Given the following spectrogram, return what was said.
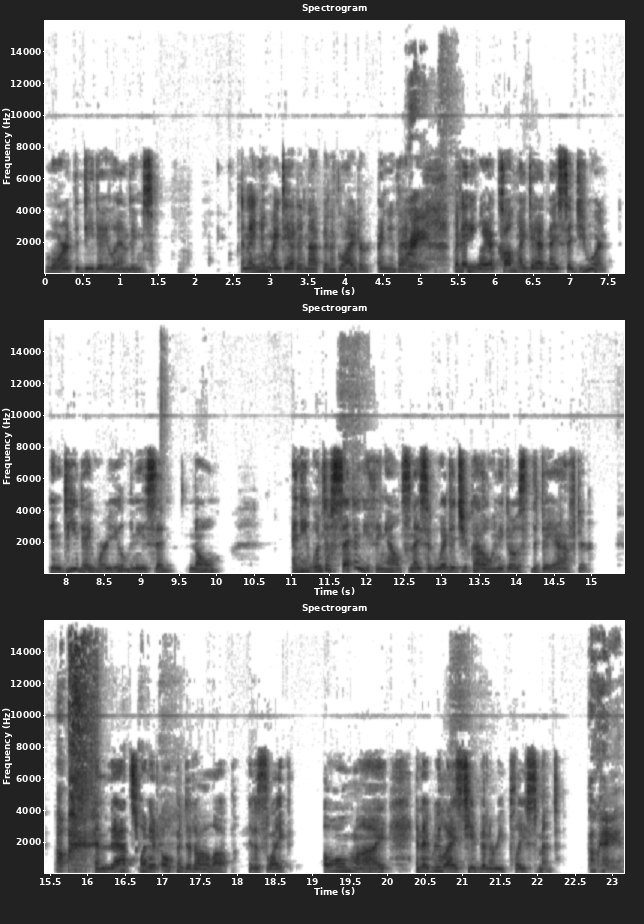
more at the D Day landings. And I knew my dad had not been a glider. I knew that. Right. But anyway, I called my dad and I said, You weren't in D Day, were you? And he said, No. And he wouldn't have said anything else. And I said, When did you go? And he goes, The day after. Oh. And that's when it opened it all up. It was like, Oh my. And I realized he had been a replacement. okay.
